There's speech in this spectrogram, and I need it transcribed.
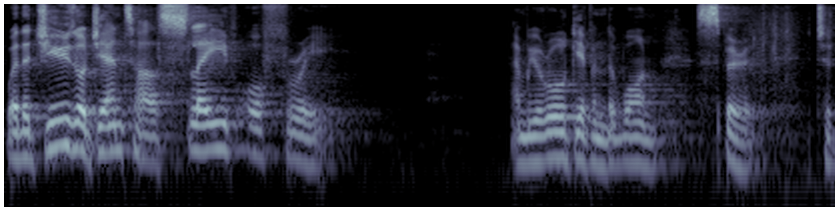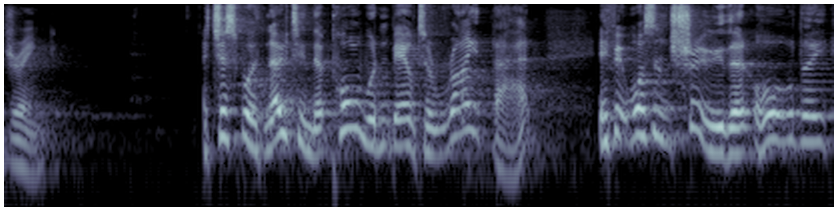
whether Jews or Gentiles, slave or free. And we were all given the one Spirit to drink. It's just worth noting that Paul wouldn't be able to write that if it wasn't true that all the,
